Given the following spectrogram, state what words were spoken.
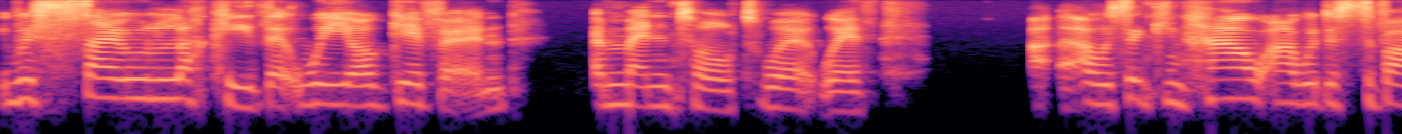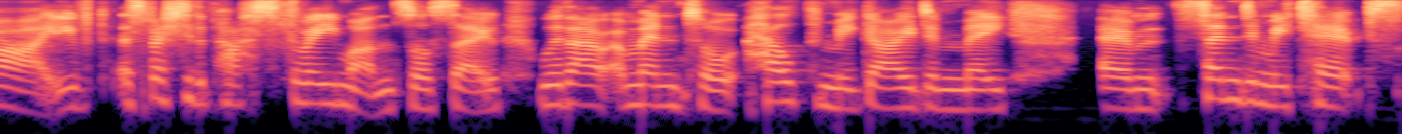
We're so lucky that we are given a mentor to work with. I was thinking how I would have survived, especially the past three months or so, without a mentor helping me, guiding me, um, sending me tips,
